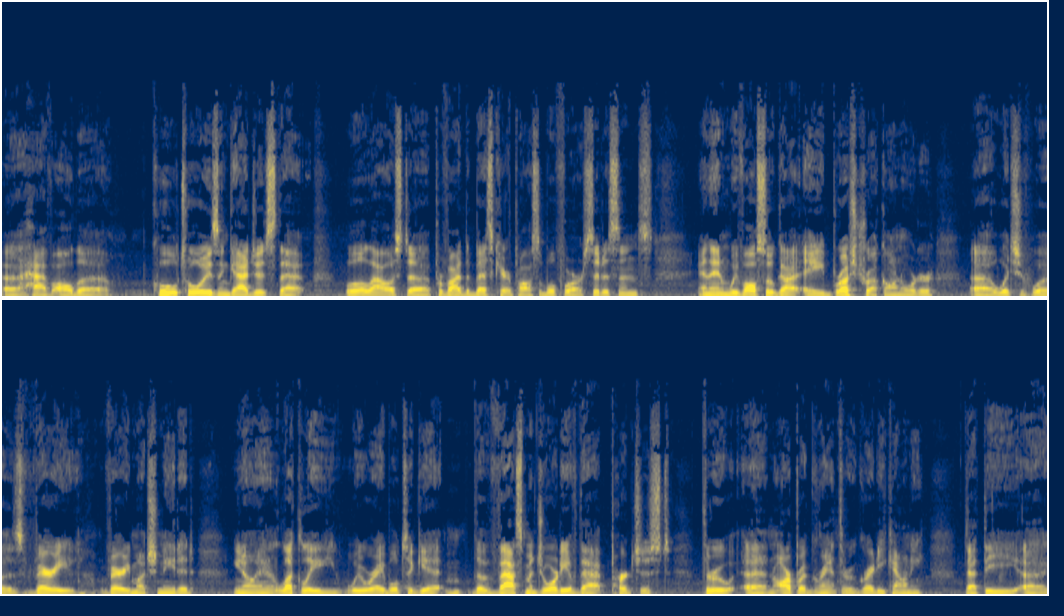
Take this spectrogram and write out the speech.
uh, have all the cool toys and gadgets that will allow us to provide the best care possible for our citizens. And then we've also got a brush truck on order, uh, which was very, very much needed you know, and luckily we were able to get the vast majority of that purchased through an ARPA grant through Grady County that the uh,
